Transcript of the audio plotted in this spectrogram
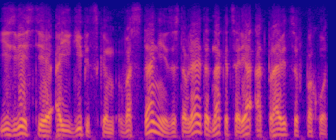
Известие о египетском восстании заставляет, однако, царя отправиться в поход.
